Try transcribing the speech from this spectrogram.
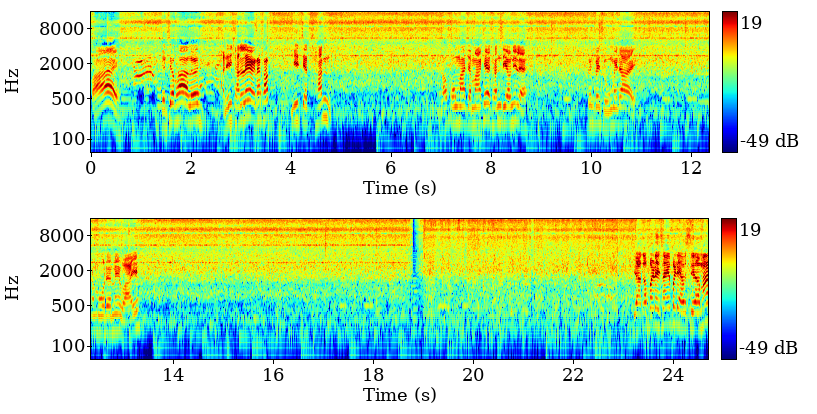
ไป เปลี่ยนเสื้อผ้าเลย อันนี้ชั้นแรกนะครับ มีเจ็ดชั้น เราคงมาจะมาแค่ชั้นเดียวนี่แหละ ขึ้นไปสูงไม่ได้น้ำโมเดินไม่ไหว อยากกับบ่ได้ใส่บ่ได้เอาเสือมา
